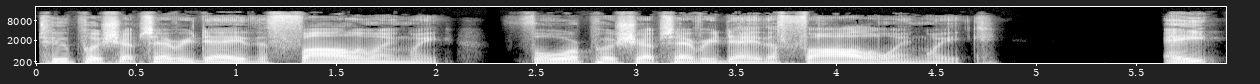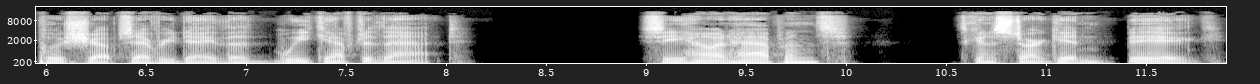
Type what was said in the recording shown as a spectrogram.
two push ups every day the following week, four push ups every day the following week, eight push ups every day the week after that. See how it happens? It's going to start getting big,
